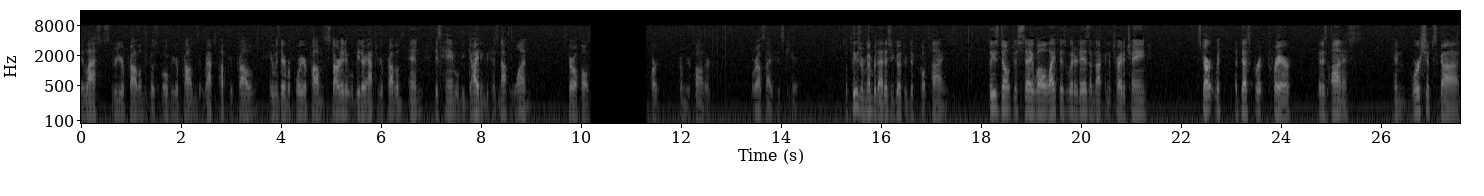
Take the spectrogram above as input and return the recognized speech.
It lasts through your problems. It goes over your problems. It wraps up your problems. It was there before your problems started. It will be there after your problems end. His hand will be guiding because not one sparrow falls apart from your Father or outside of his care. So please remember that as you go through difficult times. Please don't just say, well, life is what it is. I'm not going to try to change. Start with a desperate prayer that is honest and worships God,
